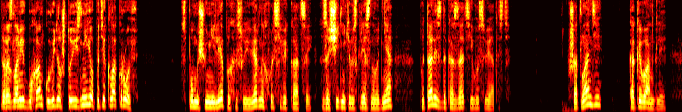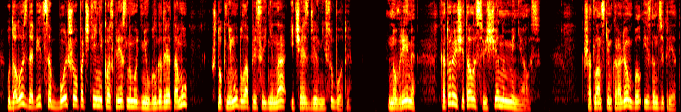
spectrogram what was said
разломив буханку, увидел, что из нее потекла кровь. С помощью нелепых и суеверных фальсификаций защитники воскресного дня пытались доказать его святость. В Шотландии, как и в Англии, удалось добиться большего почтения к воскресному дню благодаря тому, что к нему была присоединена и часть древней субботы. Но время, которое считалось священным, менялось. Шотландским королем был издан декрет.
